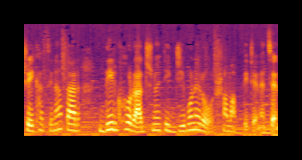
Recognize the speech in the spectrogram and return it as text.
শেখ হাসিনা তার দীর্ঘ রাজনৈতিক জীবনেরও সমাপ্তি টেনেছেন।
